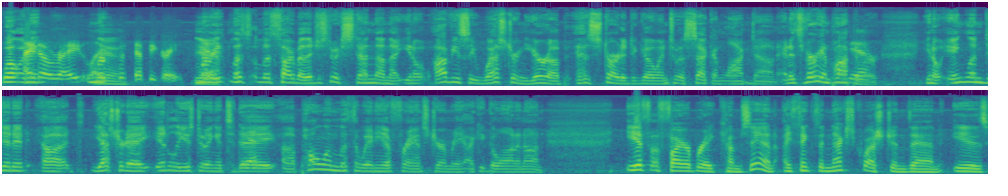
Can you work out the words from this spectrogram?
Well, I, I, know, right? Like, Yeah. wouldn't be great? Yeah. Marie, let's let's talk about that. Just to extend on that, you know, obviously Western Europe has started to go into a second lockdown, and it's very unpopular. You know, England did it uh, yesterday. Italy is doing it today. Uh, Poland, Lithuania, France, Germany. I could go on and on. If a fire break comes in, I think the next question then is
